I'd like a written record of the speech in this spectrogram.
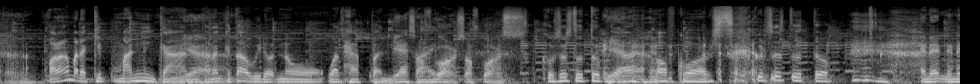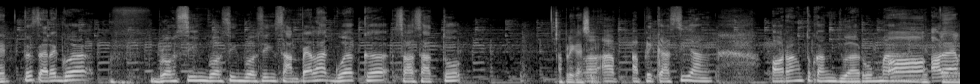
Eh, Orang kan pada keep money kan. Iya. Karena kita we don't know what happened. Yes of right? course Of course Kursus tutup ya. Of course. Kursus tutup. And then, and then Terus akhirnya gue browsing, browsing, browsing. Sampailah gue ke salah satu Aplikasi uh, ap- aplikasi yang orang tukang jual rumah Oh, gitu. Alek.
